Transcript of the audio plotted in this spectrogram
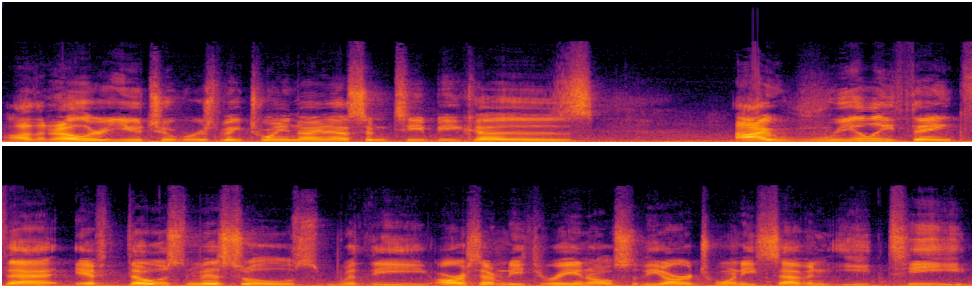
another YouTuber's MiG-29 SMT, because I really think that if those missiles with the R-73 and also the R-27 ET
